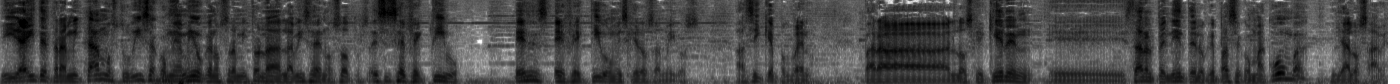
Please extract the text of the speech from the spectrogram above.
y de ahí te tramitamos tu visa con mi amigo que nos tramitó la, la visa de nosotros. Ese es efectivo. Ese es efectivo, mis queridos amigos. Así que, pues bueno, para los que quieren eh, estar al pendiente de lo que pase con Macumba, ya lo saben.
